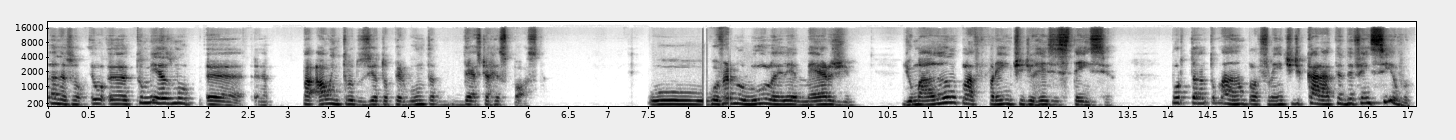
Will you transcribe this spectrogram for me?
Anderson, eu, tu mesmo, ao introduzir a tua pergunta, deste a resposta. O governo Lula ele emerge de uma ampla frente de resistência, portanto, uma ampla frente de caráter defensivo,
